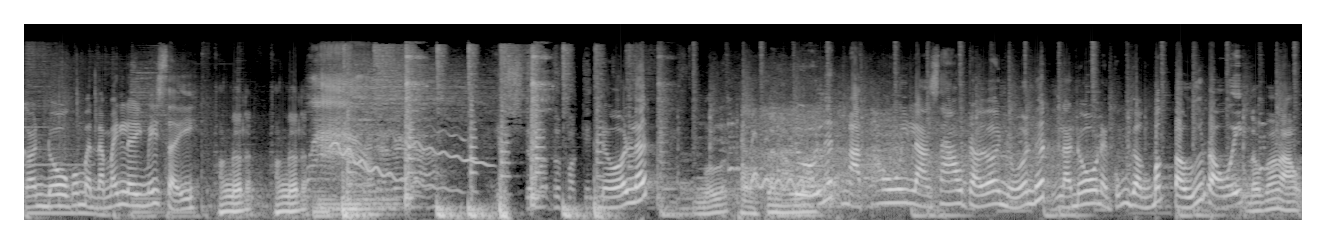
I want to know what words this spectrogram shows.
coi đô của mình là mấy ly mấy xị. Phân nửa đó phân nửa đó nửa lít. Nửa lít thôi lên nửa lít. mà thôi là sao? Trời ơi nửa lít là đô này cũng gần bất tử rồi. Đâu có đâu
